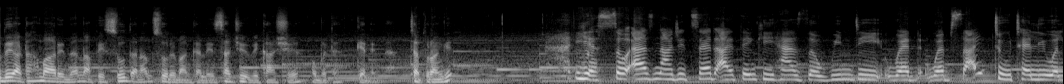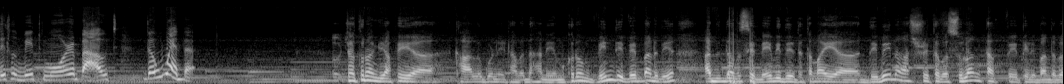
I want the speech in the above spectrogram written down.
උදේ අටහමාරිදන් අපි සූදනම් සූර මංකලේ සජීව විකාශය ඔබට ගෙනෙන්න. චතුරන්ගේ Yes, so as Najid said, I think he has the Windy Wed website to tell you a little bit more about the weather. චතුරන්ගේ අපේ කාලගුණයට අවධානය යොමු කරමු. වින්ඩි වෙබ් අඩවිය අද දවසේ මේ විදිහට තමයි දිවයින ආශ්‍රිතව සුළං තත්ත්වය පිළිබඳව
